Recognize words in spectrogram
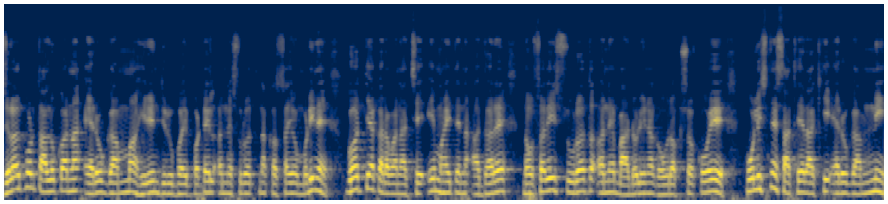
જલાલપોર તાલુકાના એરો ગામમાં હિરેન ધીરુભાઈ પટેલ અને સુરતના કસાઈઓ મળીને ગોહત્યા કરવાના છે. એ માહિતીના આધારે નવસારી, સુરત અને બારડોલીના ગૌરક્ષકોએ પોલીસને સાથે રાખી એરો ગામની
